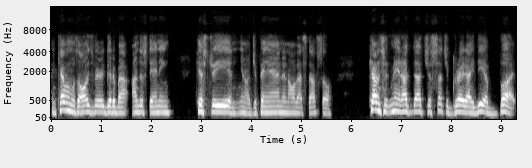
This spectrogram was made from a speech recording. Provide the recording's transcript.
and Kevin was always very good about understanding history and you know Japan and all that stuff. So Kevin said, "Man, that, that's just such a great idea, but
